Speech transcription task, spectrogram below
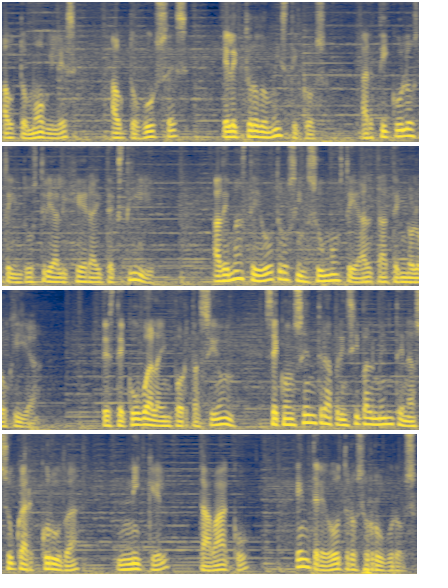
automóviles, autobuses, electrodomésticos, artículos de industria ligera y textil, además de otros insumos de alta tecnología. Desde Cuba la importación se concentra principalmente en azúcar cruda, níquel, tabaco, entre otros rubros.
